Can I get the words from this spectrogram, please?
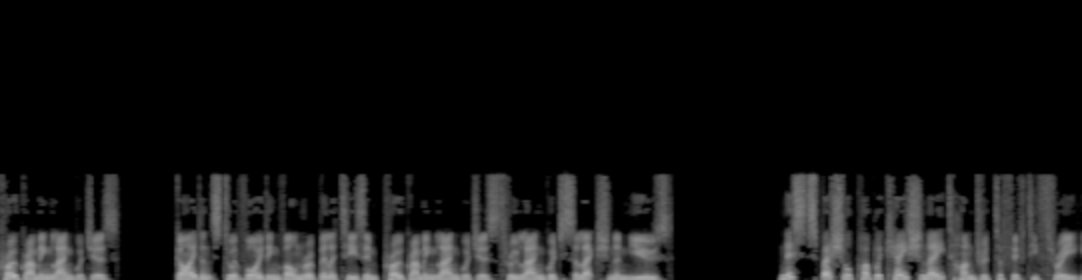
Programming Languages Guidance to avoiding vulnerabilities in programming languages through language selection and use NIST Special Publication 800 53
